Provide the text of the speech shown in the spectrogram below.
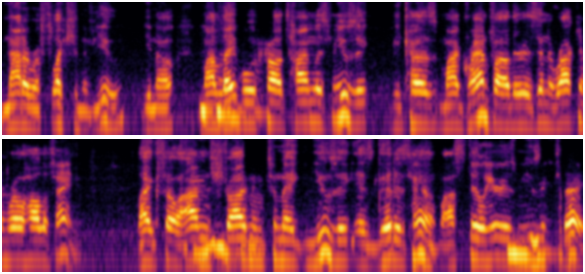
not a reflection of you. You know, my mm-hmm. label is called Timeless Music because my grandfather is in the Rock and Roll Hall of Fame. Like, so I'm mm-hmm. striving to make music as good as him. I still hear his music mm-hmm. today.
